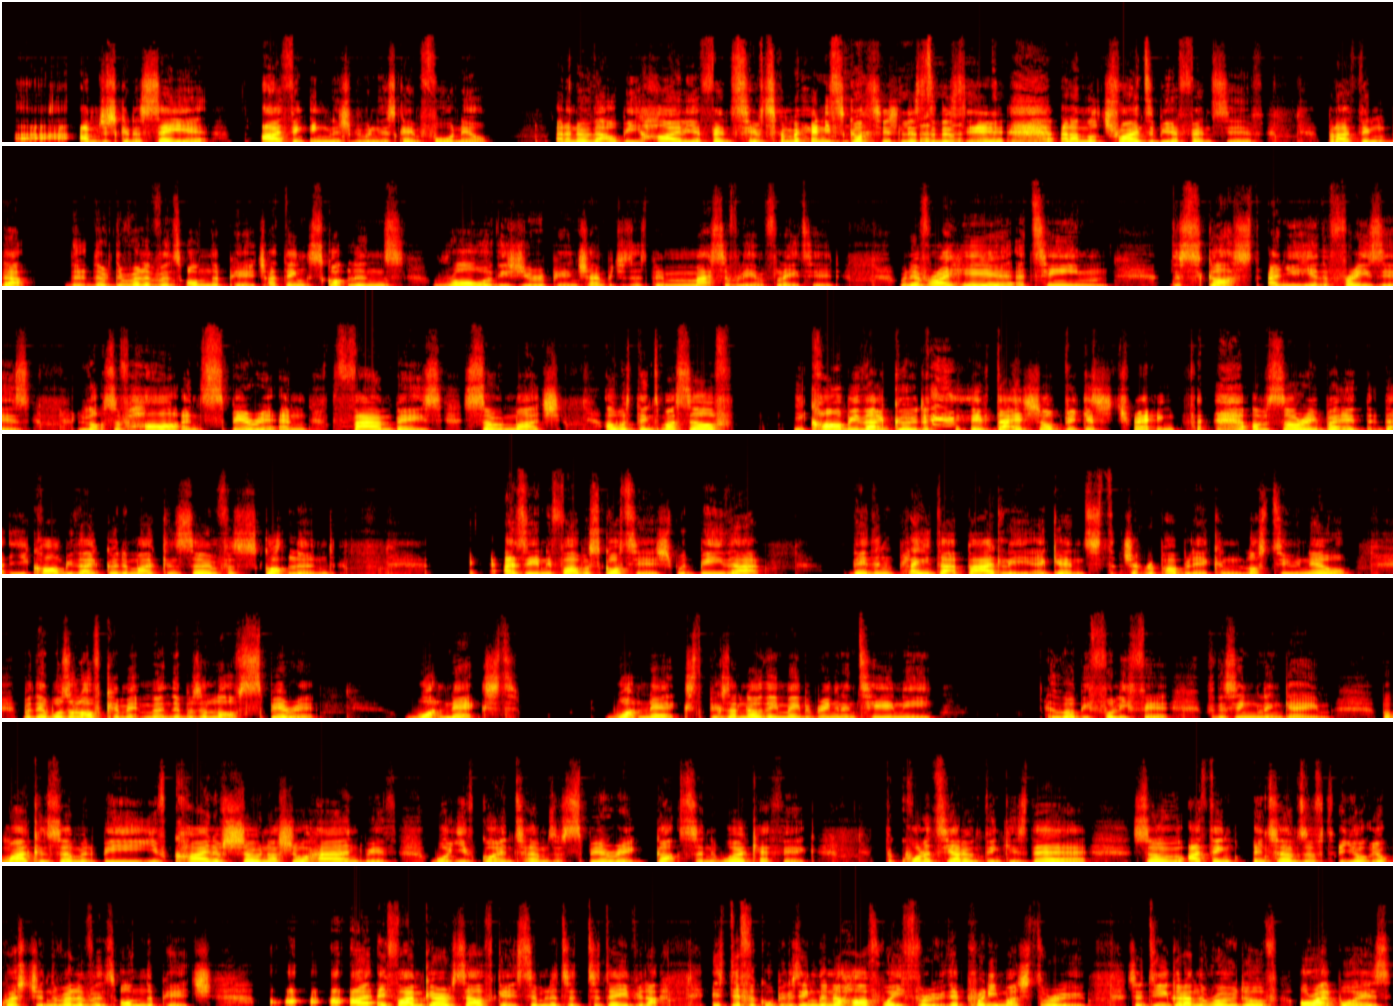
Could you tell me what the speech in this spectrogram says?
I'm just going to say it. I think England should be winning this game 4 0. And I know that will be highly offensive to many Scottish listeners here. And I'm not trying to be offensive, but I think that the, the, the, relevance on the pitch. I think Scotland's role of these European championships has been massively inflated. Whenever I hear a team discussed and you hear the phrases lots of heart and spirit and fan base so much, I always think to myself, you can't be that good if that is your biggest strength. I'm sorry, but it, that, you can't be that good. And my concern for Scotland as in if I were Scottish, would be that they didn't play that badly against Czech Republic and lost 2 0. But there was a lot of commitment, there was a lot of spirit. What next? What next? Because I know they may be bringing in Tierney who won't be fully fit for this England game. But my concern would be you've kind of shown us your hand with what you've got in terms of spirit, guts, and work ethic. The quality I don't think is there. So I think in terms of your, your question, the relevance on the pitch, I, I, if I'm Gareth Southgate, similar to, to David, I, it's difficult because England are halfway through. They're pretty much through. So do you go down the road of, all right, boys,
